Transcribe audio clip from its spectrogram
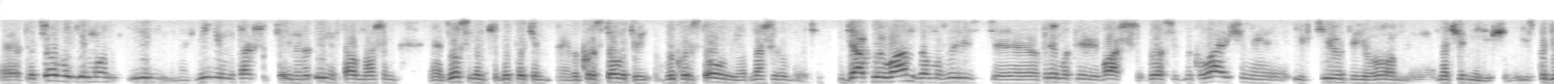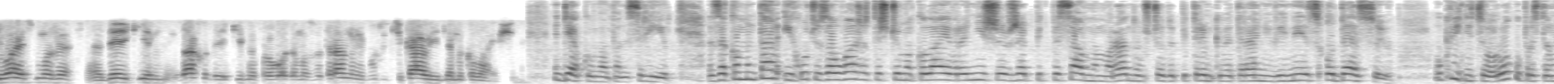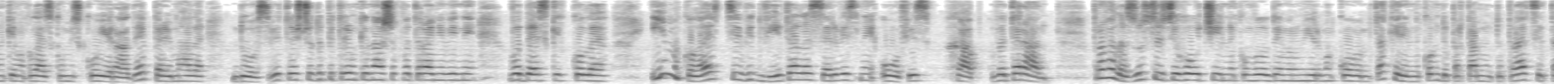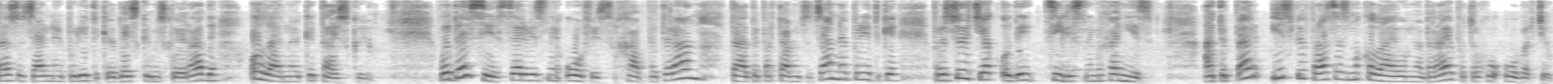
перепрацьовуємо і змінюємо так, щоб цей негативний став нашим е, досвідом, щоб ми потім е, використовувати використовували в нашій роботі. Дякую вам за можливість е, отримати ваш досвід Миколаївщини і втілити його на Чернігівщині. І сподіваюсь, може е, деякі заходи, які ми проводимо з ветеранами, будуть цікаві для Миколаївщини. Дякую вам, пане Сергію, за коментар. І хочу зауважити, що Миколаїв раніше вже підписав меморандум щодо підтримки ветеранів війни з Одесою. У квітні цього року представники Миколаївської міської ради переймали досвід щодо підтримки наших ветеранів війни в одеських колег. І миколаївці відвідали сервісний офіс Хаб Ветеран. Провели зустріч з його очільником Володимиром Єрмаковим та керівником департаменту праці та соціальної політики Одеської міської ради Оленою Китайською. В Одесі сервісний офіс Хаб Ветеран та департамент соціальної політики працюють як один цілісний механізм. А тепер і співпраця з Миколаєвом набирає потроху обертів.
